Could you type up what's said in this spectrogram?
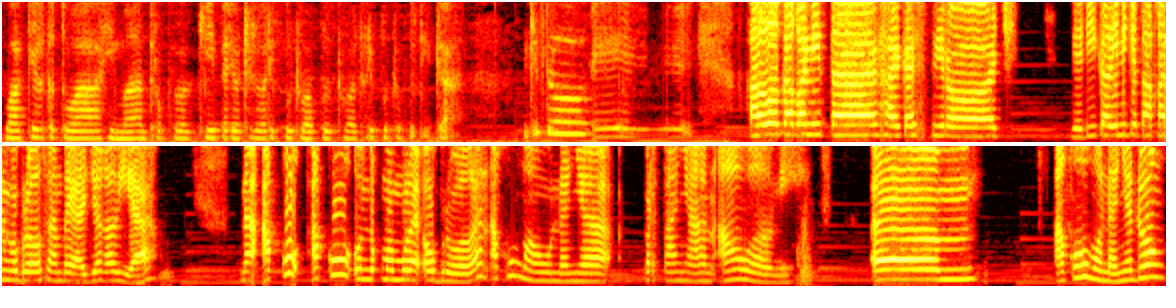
Wakil Ketua Hima Antropologi periode 2022-2023. Begitu. Halo Kak Konita, hai Kak Stiroj. Jadi kali ini kita akan ngobrol santai aja kali ya. Nah, aku aku untuk memulai obrolan, aku mau nanya pertanyaan awal nih. Um, aku mau nanya dong,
